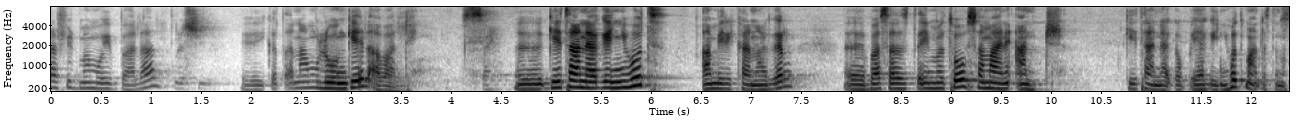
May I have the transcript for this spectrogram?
ፓራሹት መሞ ይባላል። የቀጠና ሙሉ ወንጌል እ፣ ጌታን ያገኘሁት አሜሪካን ሀገር እ፣ በ1981 ጌታን ያገኘሁት ማለት ነው።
